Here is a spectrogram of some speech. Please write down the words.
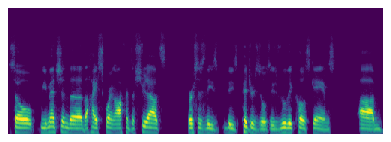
so we mentioned the the high scoring offensive shootouts versus these these pitchers duels, these really close games. Um,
